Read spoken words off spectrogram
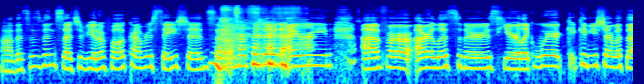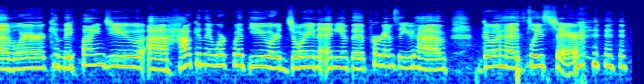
Oh, this has been such a beautiful conversation. So, Harpinder and Irene, uh, for our listeners here, like, where can you share with them? Where can they find you? Uh, how can they work with you or join any of the programs that you have? Go ahead, please share.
